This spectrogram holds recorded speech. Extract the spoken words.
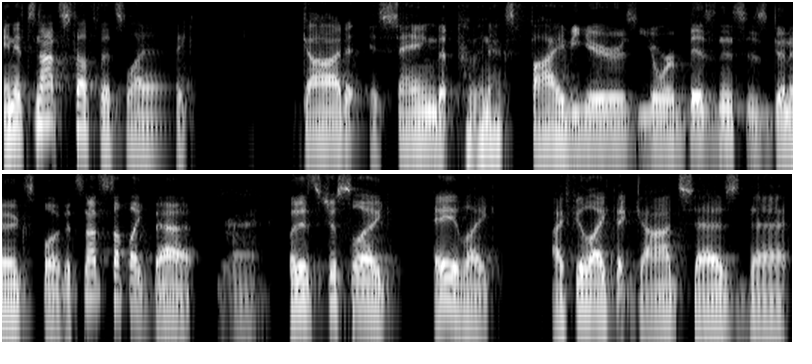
And it's not stuff that's like, God is saying that for the next five years, your business is going to explode. It's not stuff like that. Right. But it's just like, hey, like, I feel like that God says that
